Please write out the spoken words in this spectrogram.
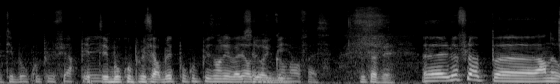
était beaucoup plus fair play. Était beaucoup plus fair play, beaucoup plus dans les valeurs du rugby. En face. Tout à fait. le flop, Arnaud.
